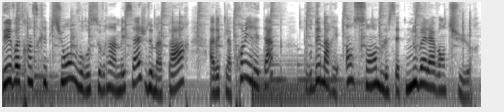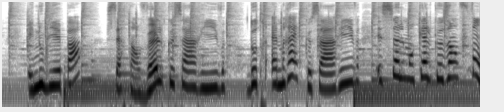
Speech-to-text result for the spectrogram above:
Dès votre inscription, vous recevrez un message de ma part avec la première étape pour démarrer ensemble cette nouvelle aventure. Et n'oubliez pas, certains veulent que ça arrive, d'autres aimeraient que ça arrive, et seulement quelques-uns font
